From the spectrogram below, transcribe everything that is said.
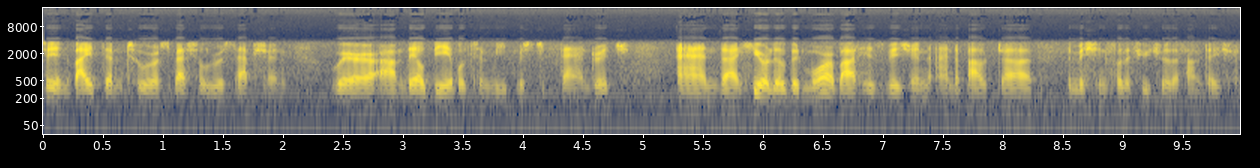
to invite them to a special reception where um, they'll be able to meet Mr. Dandridge and uh, hear a little bit more about his vision and about uh, the mission for the future of the foundation.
